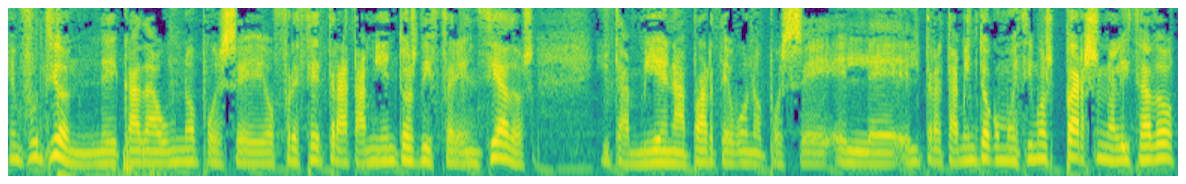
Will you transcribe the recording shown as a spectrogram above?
En función de cada uno, pues se ofrece tratamientos diferenciados y también aparte, bueno, pues eh, el, el tratamiento, como decimos, personalizado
